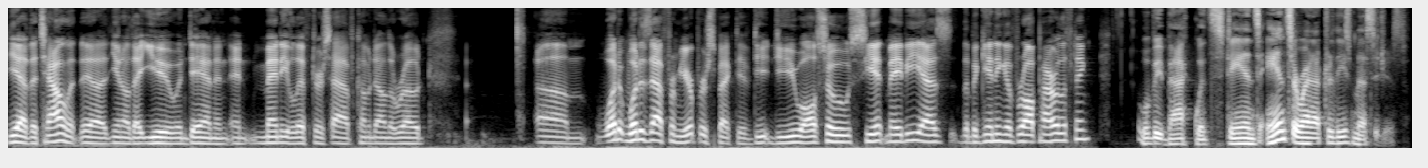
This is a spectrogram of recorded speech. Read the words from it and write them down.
Yeah, the talent uh, you know that you and Dan and, and many lifters have coming down the road. Um, what what is that from your perspective? Do, do you also see it maybe as the beginning of raw powerlifting? We'll be back with Stan's answer right after these messages.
